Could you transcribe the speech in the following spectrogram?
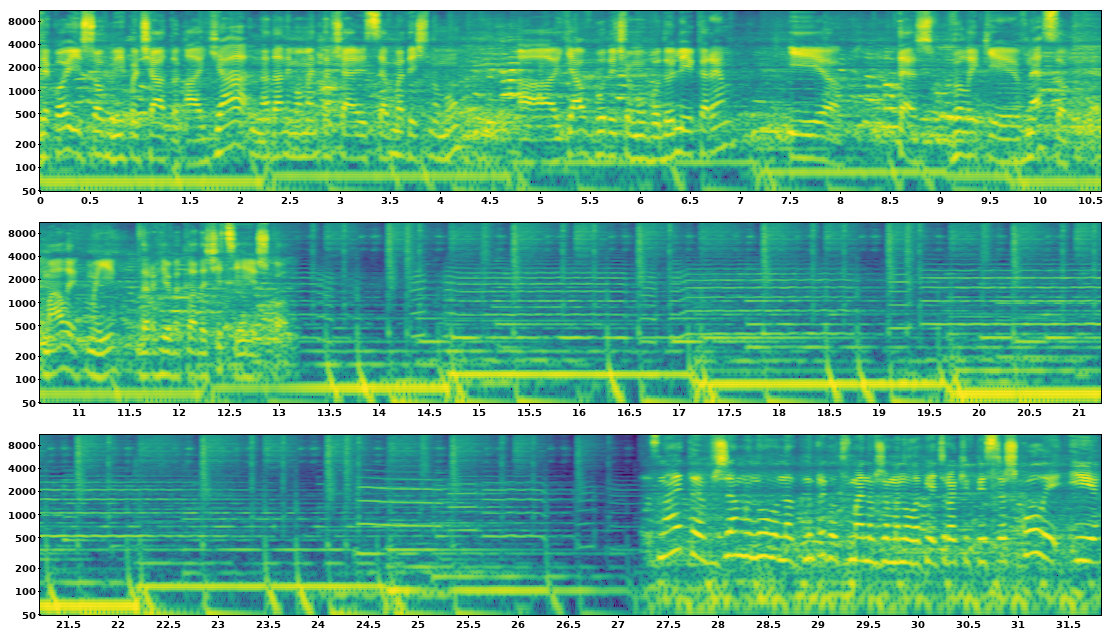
з якої йшов мій початок. А я на даний момент навчаюся в медичному. А я в будучому буду лікарем. І теж великий внесок мали мої дорогі викладачі цієї школи. Знаєте, вже минуло на- наприклад, в мене вже минуло 5 років після школи, і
